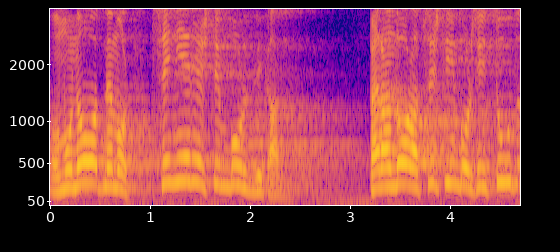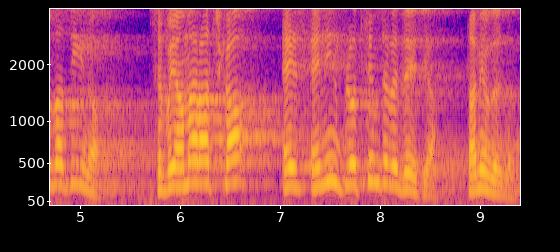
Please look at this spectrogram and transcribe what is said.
E mundohet me marrë. Pse njeri e shti n'burg dikan? Perandori, pse e shti n'burg? Se i tutet atina. Se për po ja merr atë çka, e, e një plotësim te vetvetja. Tani vllezër.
